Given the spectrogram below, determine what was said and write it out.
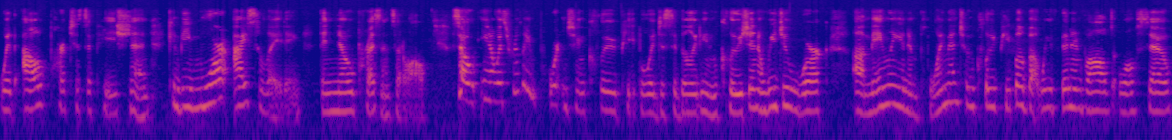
without participation can be more isolating than no presence at all. So, you know, it's really important to include people with disability inclusion. And we do work uh, mainly in employment to include people, but we've been involved also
